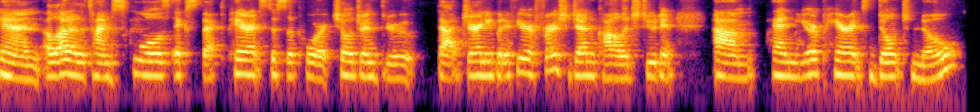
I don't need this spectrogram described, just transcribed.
And a lot of the time, schools expect parents to support children through that journey. But if you're a first gen college student um, and your parents don't know,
